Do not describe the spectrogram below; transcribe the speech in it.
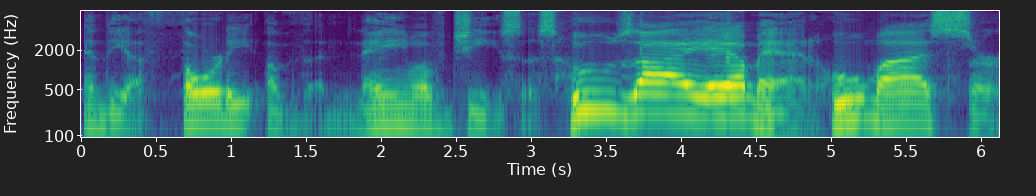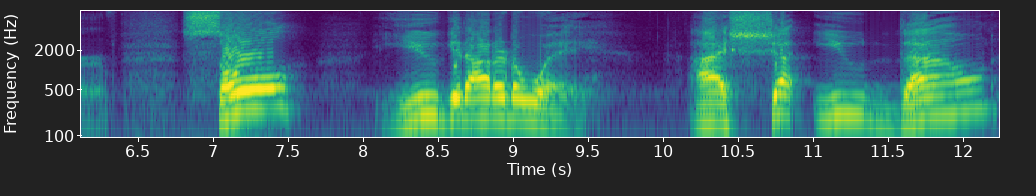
and the authority of the name of Jesus, whose I am and whom I serve. Soul, you get out of the way. I shut you down.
